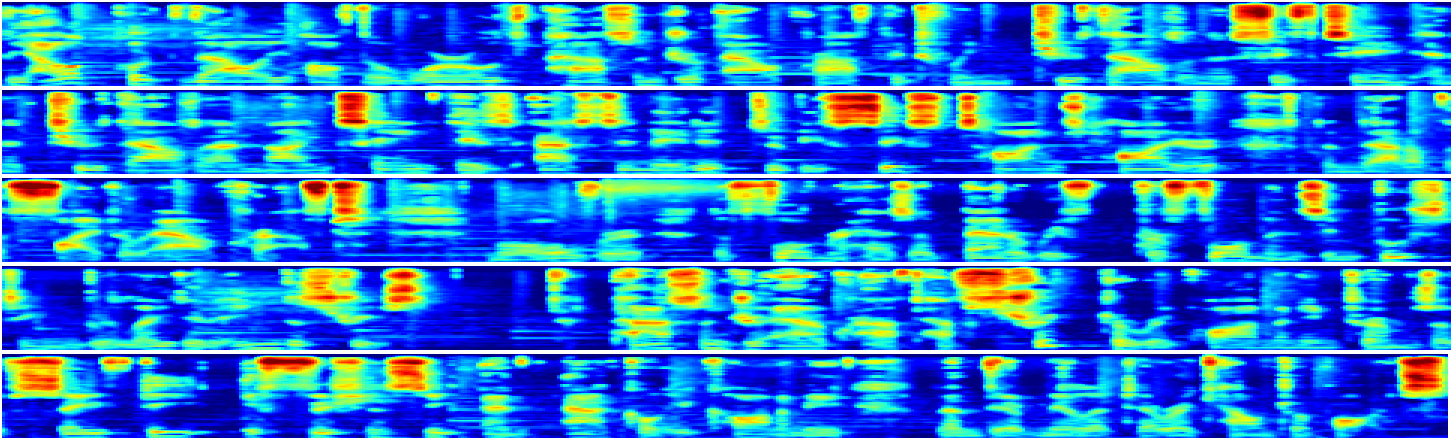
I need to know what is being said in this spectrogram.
the output value of the world's passenger aircraft between 2015 and 2019 is estimated to be six times higher than that of the fighter aircraft. Moreover, the former has a better performance in boosting related industries. Passenger aircraft have stricter requirements in terms of safety, efficiency, and eco-economy than their military counterparts.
